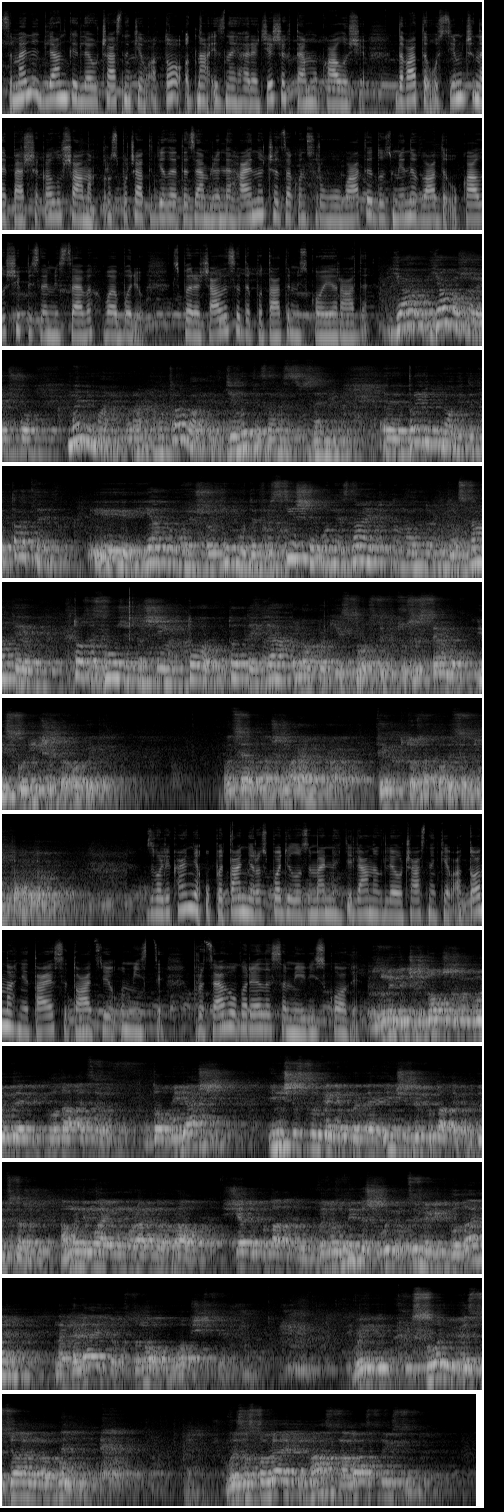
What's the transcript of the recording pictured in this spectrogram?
Земельні ділянки для учасників АТО одна із найгарячіших тем у Калуші. Давати усім чи найперше калушанам, розпочати ділити землю негайно чи законсервувати до зміни влади у Калуші після місцевих виборів. Сперечалися депутати міської ради. Я, я вважаю, що ми не маємо морального права ділити зараз цю землю. Е, Прийдуть нові депутати, і я думаю, що їм буде простіше, вони знають один одного, будуть знати, хто заслуженіший, хто, хто де як. навпаки спростити ту систему і скоріше то робити. Оце от наше моральне право. Тих, хто знаходиться тут, там і там. Зволікання у питанні розподілу земельних ділянок для учасників АТО нагнітає ситуацію у місті. Про це говорили самі військові. Розумієте, чим довше ви будете відкладати це в довгий ящик, інше скликання прийде, інші депутати прийдуть і скажуть, а ми не маємо морального права. Ще депутати прийдуть. Ви розумієте, що ви оцими відкладаннями накаляєте обстановку в обществі. Ви створюєте соціальну напругу. Ви заставляєте нас на вас тиснути.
